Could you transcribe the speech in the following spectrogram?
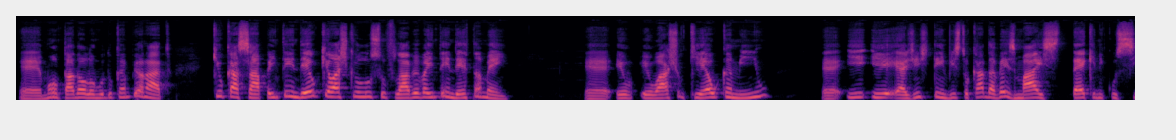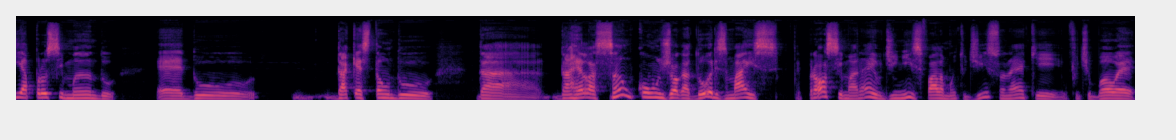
é, montado ao longo do campeonato. Que o Caçapa entendeu, que eu acho que o Lúcio Flávio vai entender também. É, eu, eu acho que é o caminho é, e, e, a gente tem visto cada vez mais técnicos se aproximando é, do, da questão do, da, da relação com os jogadores mais próxima, né? O Diniz fala muito disso, né? Que o futebol é,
